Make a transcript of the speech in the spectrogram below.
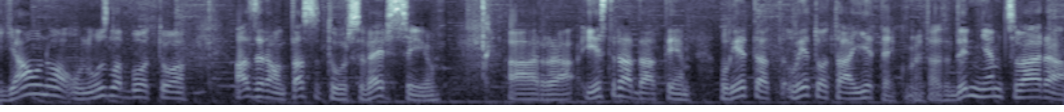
jauno un uzlaboto Azerona tastatūras versiju ar iestrādātiem lietot, lietotāju ieteikumiem. Tātad ir ņemts vērā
